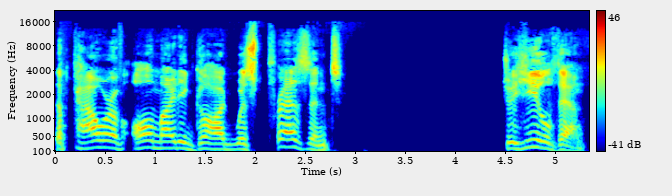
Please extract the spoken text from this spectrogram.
The power of Almighty God was present to heal them.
